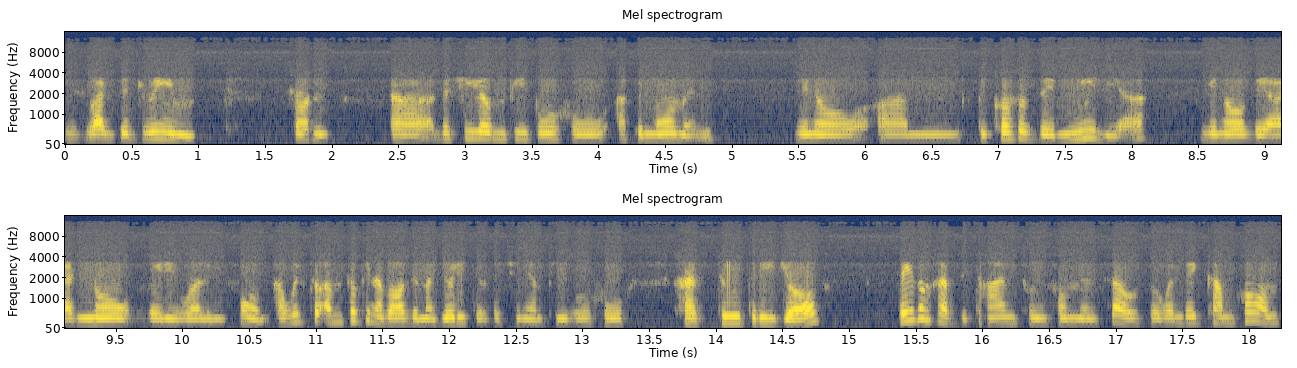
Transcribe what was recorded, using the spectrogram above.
It's like the dream from uh, the Chilean people who, at the moment, you know, um, because of the media, you know, they are not very well informed. I will t- I'm talking about the majority of the Chilean people who has two, three jobs, they don't have the time to inform themselves. So when they come home,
